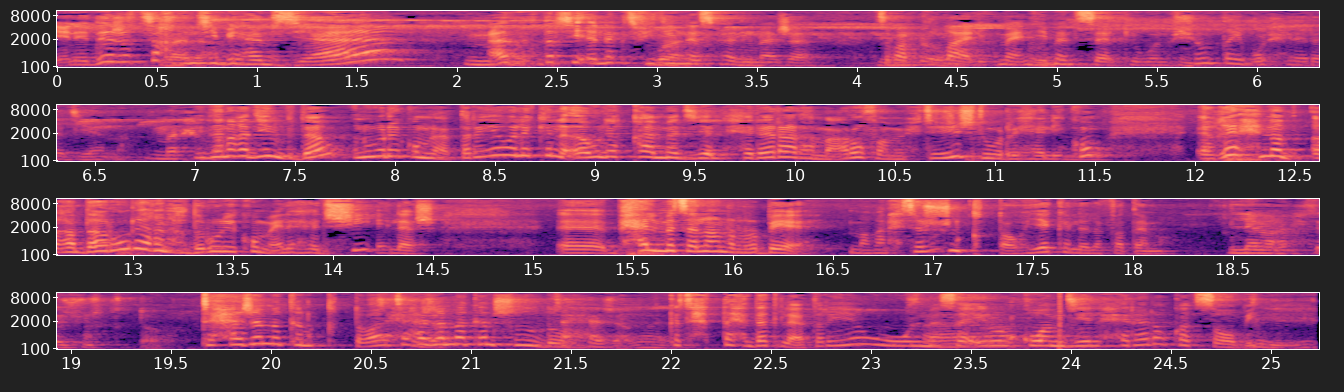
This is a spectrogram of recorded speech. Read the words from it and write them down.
يعني ديجا تخدمتي بها مزيان عاد قدرتي أنك تفيدي. الناس في هذا المجال. تبارك الله عليك ما عندي ما نسالكي هو نمشيو نطيبوا الحريرة ديالنا. مرحبا. إذا غادي نبداو نوريكم العطرية ولكن الاولى قامه ديال الحريرة راه معروفة ما محتاجينش نوريها لكم. غير حنا ضروري غنهضروا لكم على هذا الشيء. علاش؟ آه، بحال مثلا الربيع ما غنحتاجوش نقطعوه ياك لاله فاطمة. لا ما غنحتاجوش نقطعوه حتى حاجة ما كنقطعوها حتى حاجة. ما كنشنضوها حتى حاجة، والو. كتحطي حداك العطرية والمسائل والقوام ديال الحريره وكتصاوبي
